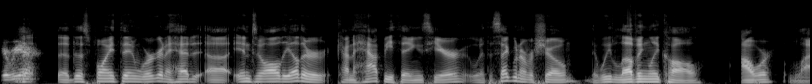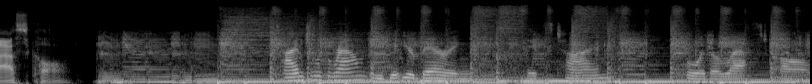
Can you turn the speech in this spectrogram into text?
Here we are. At this point, then, we're going to head uh, into all the other kind of happy things here with a segment of our show that we lovingly call Our Last Call. Time to look around and get your bearings. It's time for the last call.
